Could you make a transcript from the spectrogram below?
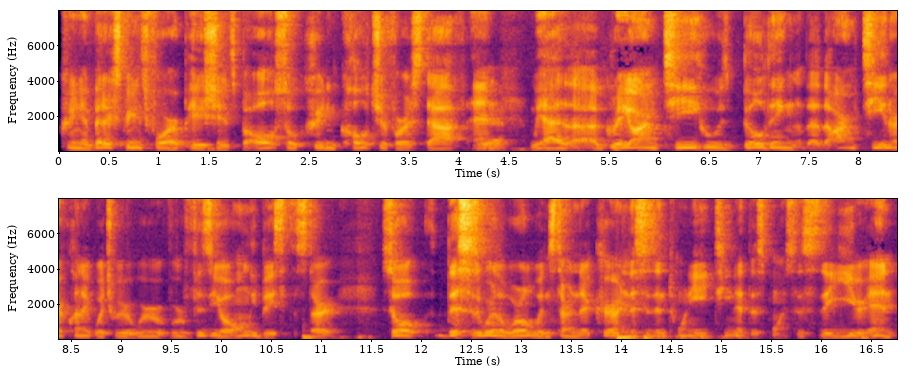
creating a better experience for our patients, but also creating culture for our staff. And Yeah. We had a great RMT who was building the, the RMT in our clinic, which we were, we were, we were physio only based at the start. So this is where the whirlwind starting to occur, and this is in 2018 at this point. So this is a year in.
